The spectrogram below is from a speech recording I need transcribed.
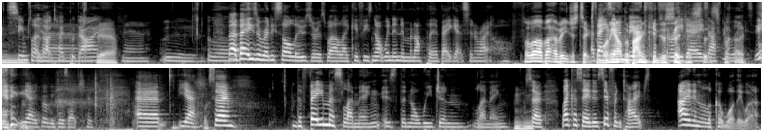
Mm. Seems like that type of guy. Yeah. Yeah. Ooh. But I bet he's a really sore loser as well. Like if he's not winning in Monopoly, I bet he gets in a right huff. Well, I bet, I bet he just takes I the money out a the bank and just three days afterwards. yeah, he probably does actually. Um, yeah. So the famous lemming is the Norwegian lemming. Mhm. So, like I say, there's different types. I didn't look at what they were,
